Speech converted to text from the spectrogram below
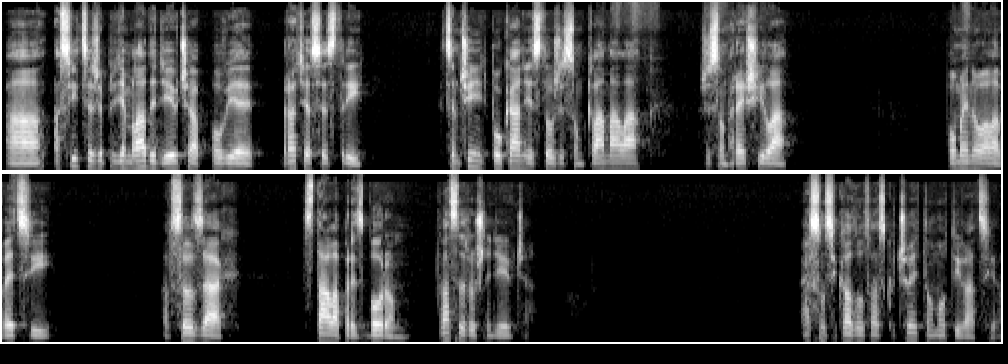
A, a síce, že príde mladé dievča a povie, bratia, sestry, chcem činiť pokánie z toho, že som klamala, že som hrešila, pomenovala veci a v slzách stála pred zborom. 20-ročné dievča. A ja som si kladol otázku, čo je to motiváciou?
